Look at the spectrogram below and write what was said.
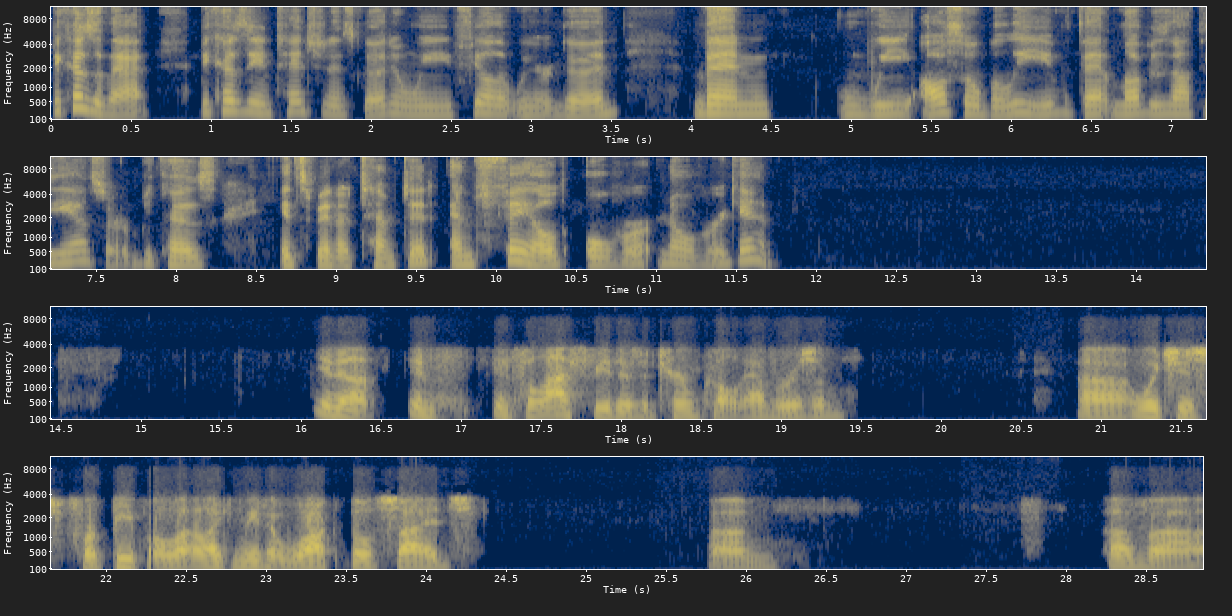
because of that, because the intention is good and we feel that we are good, then we also believe that love is not the answer because it's been attempted and failed over and over again. in a in in philosophy there's a term called Averroism uh, which is for people like me that walk both sides um, of uh,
